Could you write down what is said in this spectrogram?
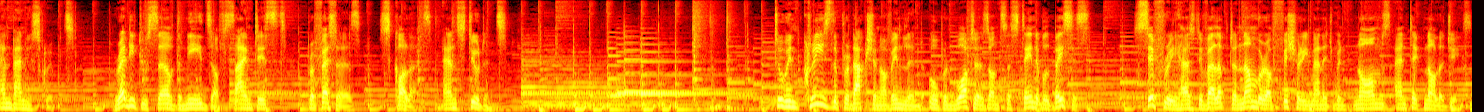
and manuscripts, ready to serve the needs of scientists, professors, scholars and students. To increase the production of inland open waters on sustainable basis, CIFRI has developed a number of fishery management norms and technologies.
